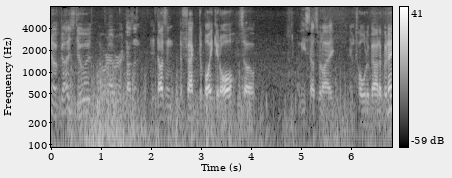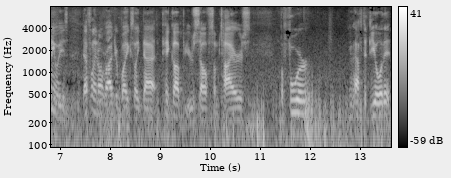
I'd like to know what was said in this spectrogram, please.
you know, guys do it or whatever. It doesn't. It doesn't affect the bike at all. So, at least that's what I am told about it. But anyways, definitely don't ride your bikes like that. Pick up yourself some tires before you have to deal with it.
